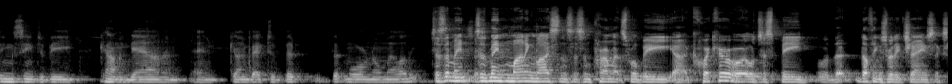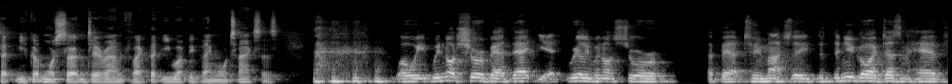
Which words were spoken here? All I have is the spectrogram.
things seem to be calming down and, and going back to a bit bit more normality. Does that mean so, does it mean mining licenses and permits will be uh, quicker, or it'll just be that nothing's really changed except you've got more certainty around the fact that you won't be paying more taxes? well, we, we're not sure about that yet. Really, we're not sure about too much. The, the, the new guy doesn't have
